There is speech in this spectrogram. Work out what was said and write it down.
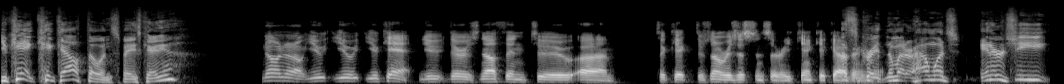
you can't kick out though in space, can you? No, no, no. You you you can't. You there's nothing to um to kick. There's no resistance there. You can't kick out. That's great. No matter how much energy,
